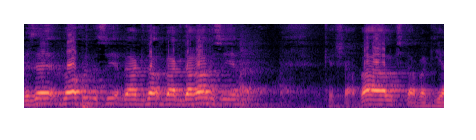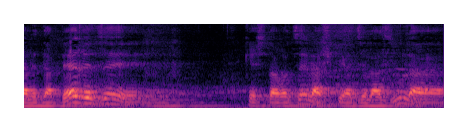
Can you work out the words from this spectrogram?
וזה באופן מסוים, בהגדר, בהגדרה מסוימת. כשאבל, כשאתה מגיע לדבר את זה, כשאתה רוצה להשפיע את זה לזולה,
